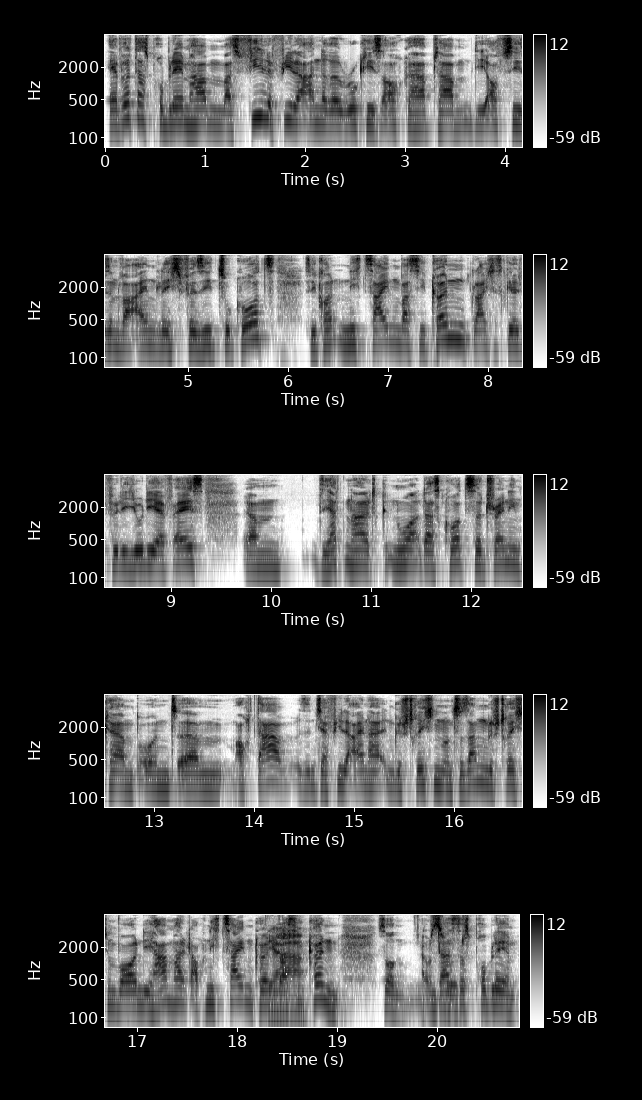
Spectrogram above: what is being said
Er wird das Problem haben, was viele, viele andere Rookies auch gehabt haben. Die Offseason war eigentlich für sie zu kurz. Sie konnten nicht zeigen, was sie können. Gleiches gilt für die UDFAs. Ähm, sie hatten halt nur das kurze Training Camp und ähm, auch da sind ja viele Einheiten gestrichen und zusammengestrichen worden. Die haben halt auch nicht zeigen können, ja. was sie können. So, Absolut. und das ist das Problem.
